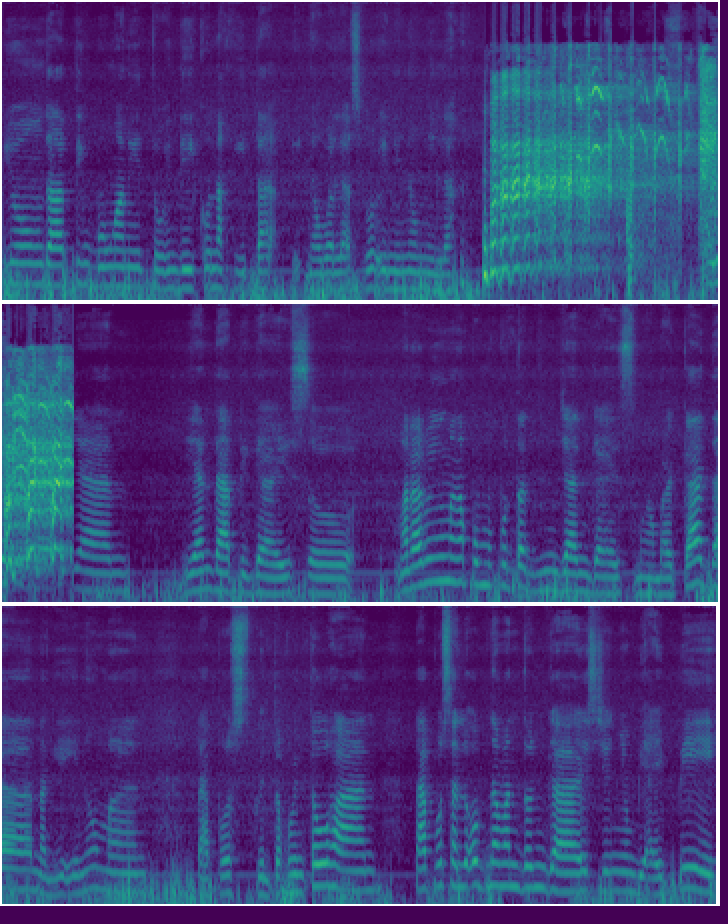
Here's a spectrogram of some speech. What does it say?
yung dating bunga nito hindi ko nakita nawala siguro ininom nila. Yan. Yan dati guys. So maraming mga pumupunta din dyan guys. Mga barkada nagiinuman tapos kwento-kwentuhan. Tapos sa loob naman doon guys yun yung VIP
